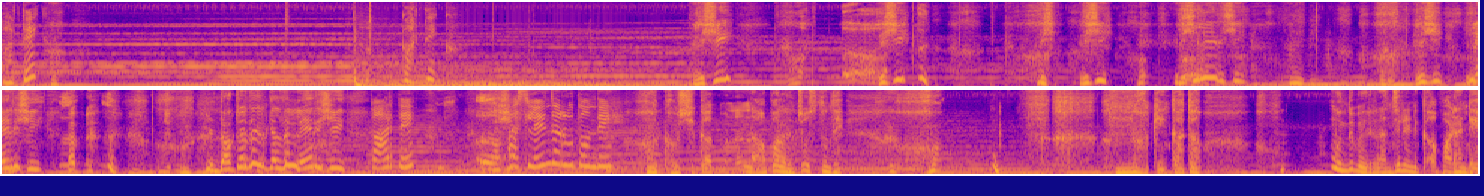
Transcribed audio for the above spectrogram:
కార్తీక్ కార్తీక్ రిషి రిషి రిషి రిషి రిషి లే రిషి రిషి లే రిషి డాక్టర్ దగ్గరికి వెళ్తాం లే రిషి కార్తీక్ అసలేం జరుగుతుంది? ఆ కౌశికాత్మ నన్ను ఆపాలని చూస్తుంది. నాకేం కాదు. ముందు మీరు రంజనిని కాపాడండి.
